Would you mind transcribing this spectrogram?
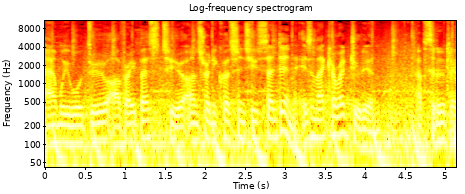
and we will do our very best to answer any questions you send in. Isn't that correct, Julian? Absolutely.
